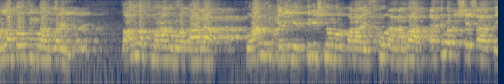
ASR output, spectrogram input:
আল্লাহ তৌফিক দান করেন। তো আল্লাহ সুবহানাহু ওয়া তাআলা কোরআনুল কারীমের 30 নম্বর পারায় সূরা নাবার একেবারে শেষ আয়াতে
